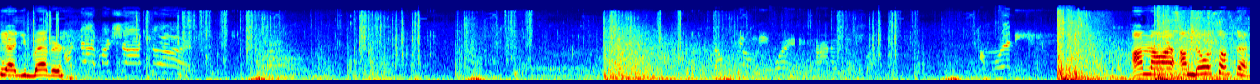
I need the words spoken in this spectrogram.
Yeah, you better. I got my shotgun. Don't kill me. Wait, I gotta do something. I'm ready. I'm not. I'm doing something.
